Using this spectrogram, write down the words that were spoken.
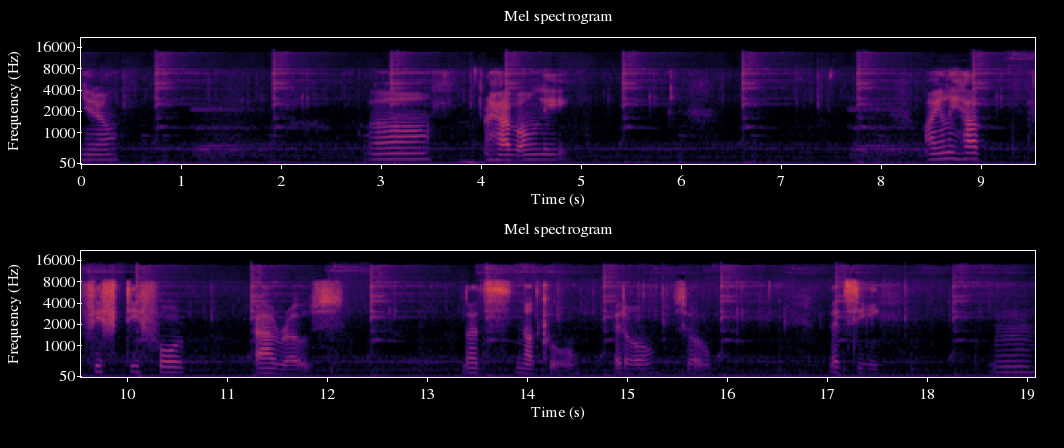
you know? Uh, I have only I only have 54 arrows. That's not cool at all so let's see. Mm.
